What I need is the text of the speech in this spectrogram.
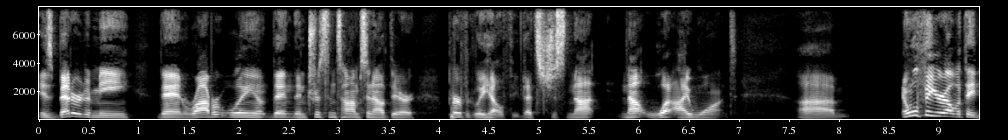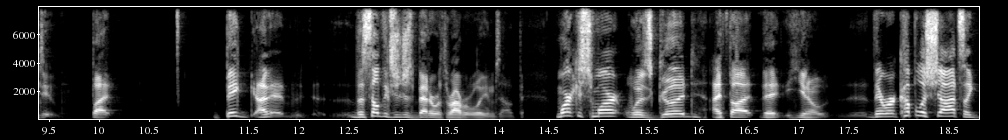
is better to me than Robert Williams than, than Tristan Thompson out there perfectly healthy. That's just not not what I want. Um, and we'll figure out what they do. But big, the Celtics are just better with Robert Williams out there. Marcus Smart was good. I thought that you know there were a couple of shots like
